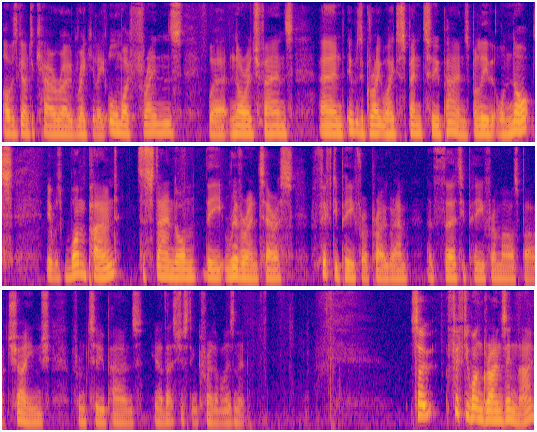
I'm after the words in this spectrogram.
I was going to Carrow Road regularly. All my friends were Norwich fans, and it was a great way to spend two pounds. Believe it or not, it was one pound to stand on the River End Terrace, 50p for a programme, and 30p for a Mars bar change from two pounds. You know, that's just incredible, isn't it? So, 51 grounds in now.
